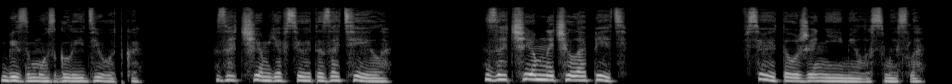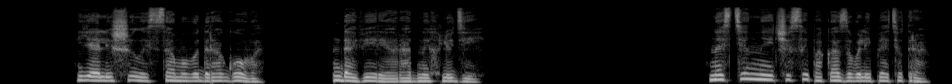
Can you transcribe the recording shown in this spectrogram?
Безмозглая идиотка. Зачем я все это затеяла? Зачем начала петь? Все это уже не имело смысла. Я лишилась самого дорогого — доверия родных людей. Настенные часы показывали пять утра.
